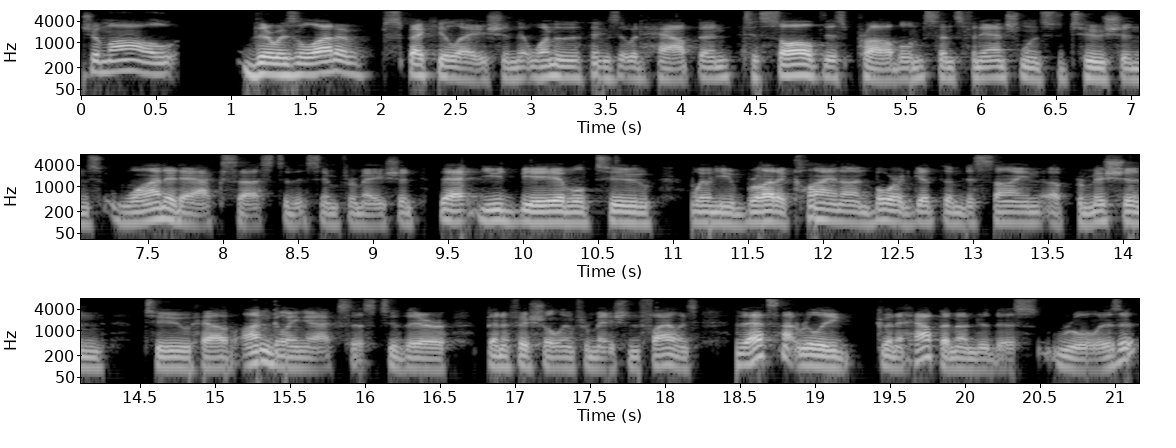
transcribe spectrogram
Jamal, there was a lot of speculation that one of the things that would happen to solve this problem, since financial institutions wanted access to this information, that you'd be able to, when you brought a client on board, get them to sign a permission to have ongoing access to their beneficial information filings. That's not really going to happen under this rule, is it?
